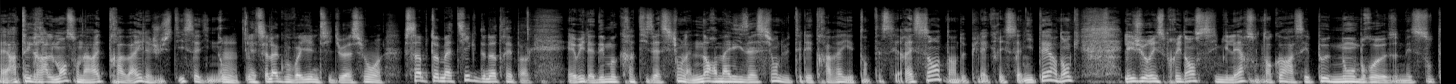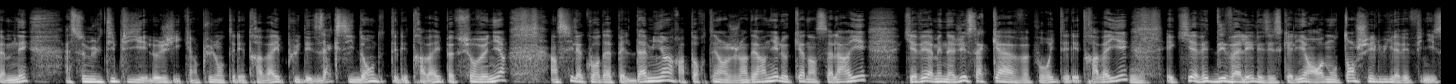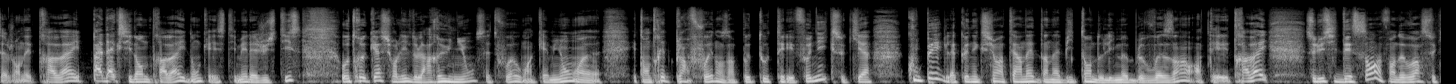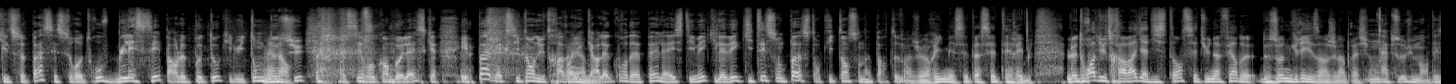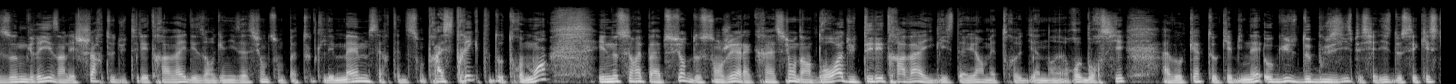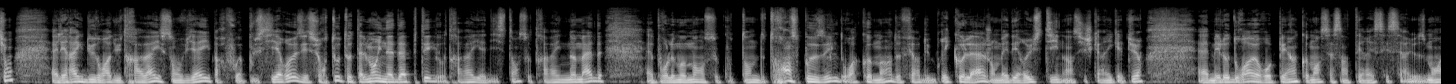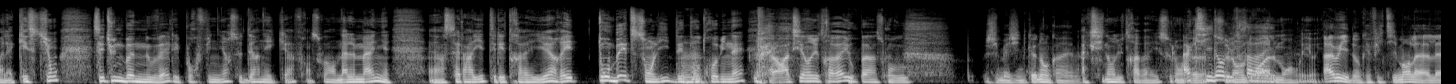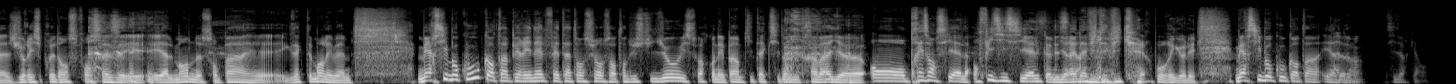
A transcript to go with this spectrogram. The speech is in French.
euh, intégralement son arrêt de travail. La justice a dit non. Hum. Et c'est là que vous voyez une situation euh, symptomatique de notre époque. Et oui, la démocratisation, la normalisation du télétravail étant assez récente hein, depuis la crise sanitaire, donc les jurisprudences similaires sont encore assez peu nombreuses, mais sont amené à se multiplier. Logique, hein. plus l'on télétravaille, plus des accidents de télétravail peuvent survenir. Ainsi, la Cour d'appel d'Amiens rapportait en juin dernier le cas d'un salarié qui avait aménagé sa cave pour y télétravailler et qui avait dévalé les escaliers en remontant chez lui. Il avait fini sa journée de travail, pas d'accident de travail, donc a estimé la justice. Autre cas sur l'île de la Réunion, cette fois, où un camion euh, est entré de plein fouet dans un poteau téléphonique, ce qui a coupé la connexion Internet d'un habitant de l'immeuble voisin en télétravail. Celui-ci descend afin de voir ce qu'il se passe et se retrouve blessé par le poteau qui lui tombe dessus, assez rocambolesque. Et pas d'accident du travail, car la cour d'appel a estimé qu'il avait quitté son poste en quittant son appartement. je ris, mais c'est assez terrible. Le droit du travail à distance, c'est une affaire de, zone grise, hein, j'ai l'impression. Absolument, des zones grises. Hein. Les chartes du télétravail des organisations ne sont pas toutes les mêmes. Certaines sont très strictes, d'autres moins. Il ne serait pas absurde de songer à la création d'un droit du télétravail, glisse d'ailleurs maître Diane Reboursier, avocate au cabinet Auguste Debouzy, spécialiste de ces questions. Les règles du droit du travail sont vieilles, parfois poussiéreuse et surtout totalement inadaptée au travail à distance, au travail nomade. Pour le moment, on se contente de transposer le droit commun, de faire du bricolage, on met des rustines, hein, si je caricature. Mais le droit européen commence à s'intéresser sérieusement à la question. C'est une bonne nouvelle. Et pour finir, ce dernier cas, François, en Allemagne, un salarié télétravailleur est tombé de son lit, des mmh. robinet. Alors, accident du travail ou pas, selon vous? J'imagine que non, quand même. Accident du travail, selon, Accident le, selon le droit allemand. Oui, oui. Ah oui, donc effectivement, la, la jurisprudence française et, et, allemande ne sont pas euh, exactement les mêmes. Merci beaucoup, Quentin Périnel. Faites attention en sortant du studio, histoire qu'on n'ait pas un petit accident du travail euh, en présentiel, en physiciel, comme dirait David Vicaire, pour rigoler. Merci beaucoup, Quentin, et à, demain. 6h40.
